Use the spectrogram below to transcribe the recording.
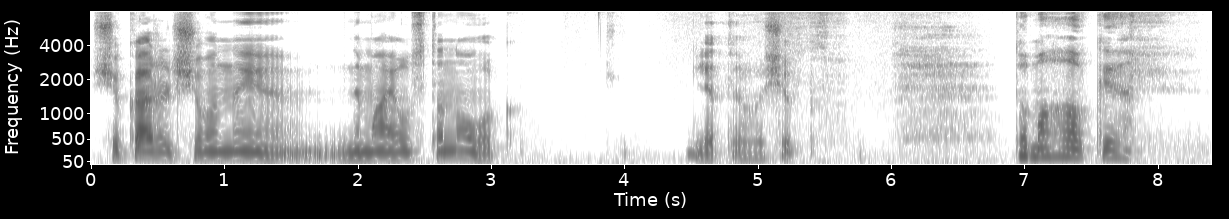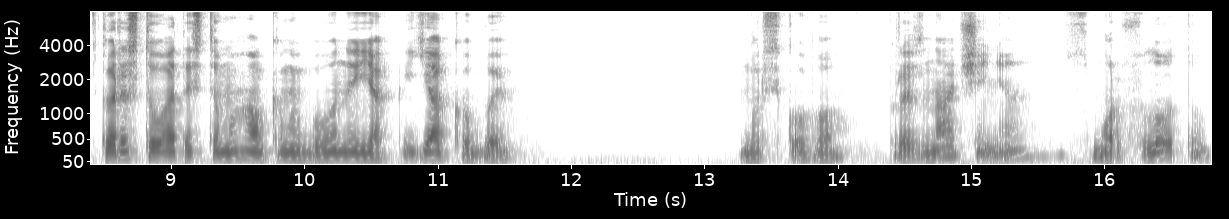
Що кажуть, що вони немає установок для того, щоб томагавки користуватись томагавками, бо вони як, якоби морського призначення з морфлоту.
